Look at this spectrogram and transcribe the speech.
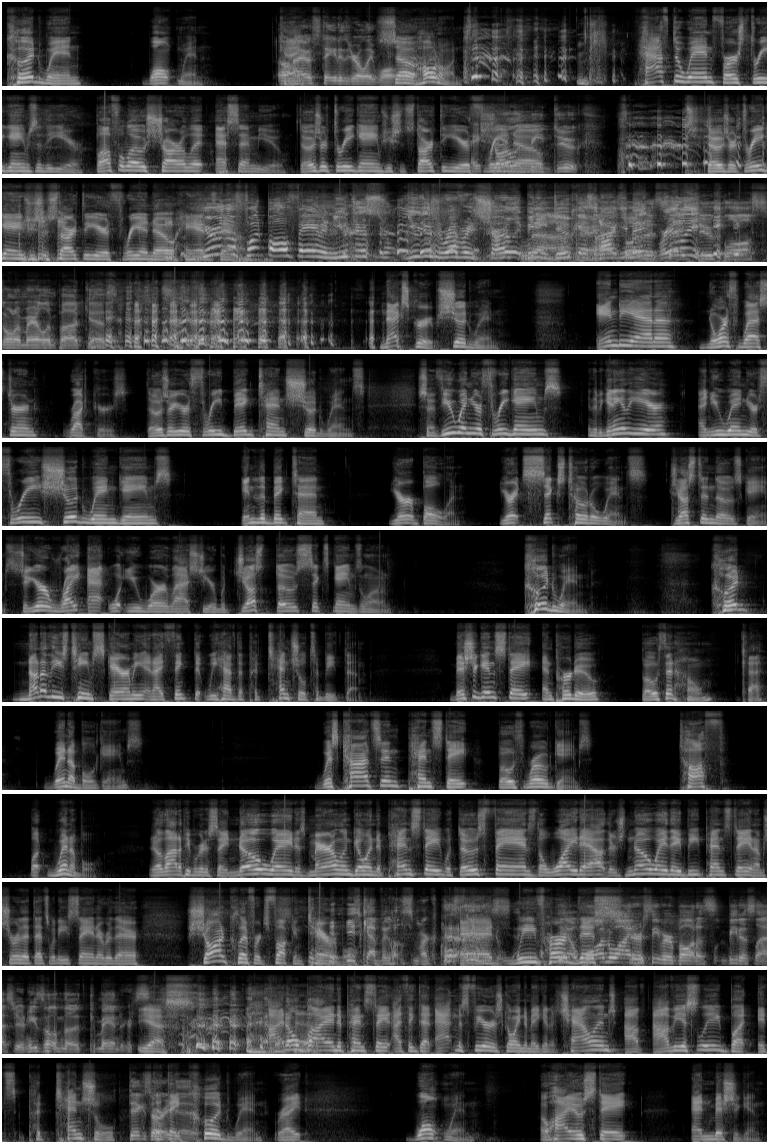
could win, won't win. Oh, okay. Ohio State is your only one. So hold on. Have to win first three games of the year. Buffalo, Charlotte, SMU. Those are three games you should start the year Hey, three and Charlotte zero. beat Duke. Those are three games you should start the year three and zero, hands You're down. the football fan, and you just you just referenced Charlotte beating Nah, Duke as an I just wanted argument. to say Really? Duke lost on a Maryland podcast. Next group should win. Indiana, Northwestern, Rutgers. Those are your three Big Ten should wins. So if you win your three games in the beginning of the year and you win your three should win games into the Big Ten, you're bowling. You're at six total wins just in those games. So you're right at what you were last year with just those six games alone. Could win. Could none of these teams scare me, and I think that we have the potential to beat them. Michigan State and Purdue, both at home, Okay. winnable games. Wisconsin, Penn State, both road games. Tough, but winnable. You know, a lot of people are going to say, no way does Maryland go into Penn State with those fans, the whiteout. There's no way they beat Penn State. And I'm sure that that's what he's saying over there. Sean Clifford's fucking terrible. He's got big old smirk. on his face. and we've heard Yeah, this. one wide receiver bought us, beat us last year, and he's on the Commanders. Yes. I don't buy into Penn State. I think that atmosphere is going to make it a challenge, obviously, but it's potential Diggs that they did. could win, right? Won't win. Ohio State and Michigan.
